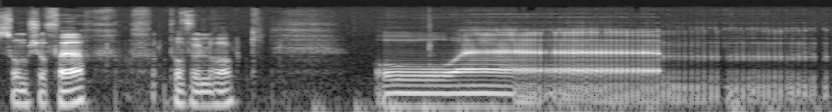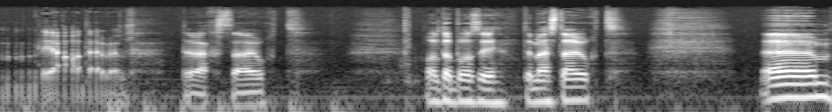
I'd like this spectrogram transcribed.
som sjåfør på fulle folk. Og eh, Ja, det er vel det verste jeg har gjort. Holdt jeg på å si. Det meste jeg har gjort. Um,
